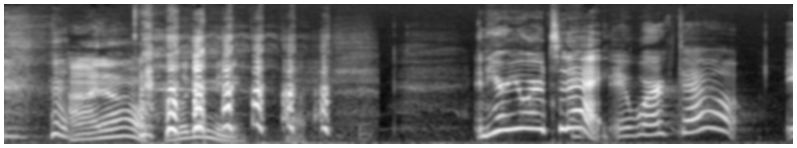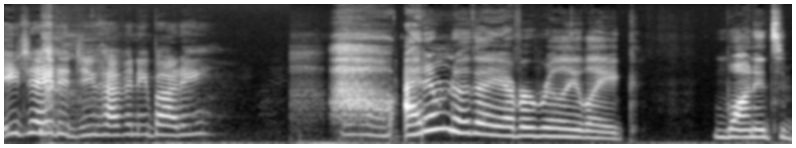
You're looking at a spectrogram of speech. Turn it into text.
I know. Look at me. And here you are today. it worked out. EJ, did you have anybody? I don't know that I ever really like wanted to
